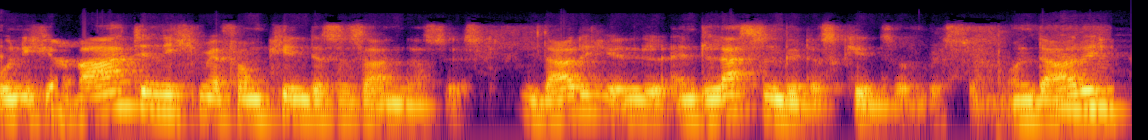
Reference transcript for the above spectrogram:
Und ich erwarte nicht mehr vom Kind, dass es anders ist. Und dadurch entlassen wir das Kind so ein bisschen. Und dadurch mhm.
